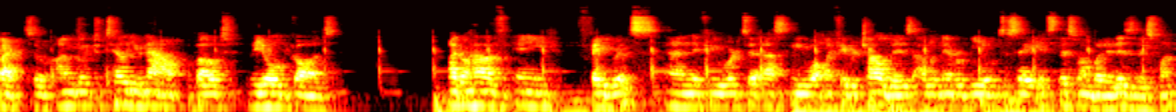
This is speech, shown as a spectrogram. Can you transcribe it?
Right, so I'm going to tell you now about the old gods. I don't have any favorites, and if you were to ask me what my favorite child is, I would never be able to say it's this one, but it is this one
